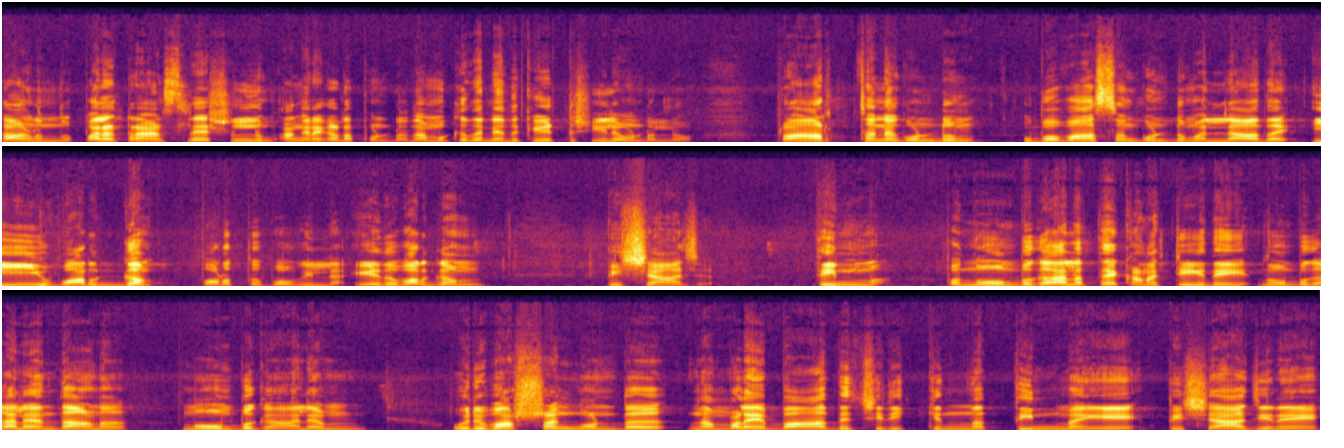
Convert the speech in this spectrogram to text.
കാണുന്നു. പല ട്രാൻസ്ലേഷനിലും അങ്ങനെ കിടപ്പുണ്ട്. നമുക്ക് തന്നെ അത് കേട്ട് ശീലമുണ്ടല്ലോ. പ്രാർത്ഥന കൊണ്ടും ഉപവാസം കൊണ്ടുമല്ലാതെ ഈ വർഗം പുറത്തു പോകില്ല. ഏത് വർഗം? പിശാജ് തിന്മ. അപ്പോൾ നോമ്പുകാലത്തെ കണക്ട് ചെയ്തേ. നോമ്പുകാലം എന്താണ്? നോമ്പുകാലം ഒരു വർഷം കൊണ്ട് നമ്മളെ ബാധിച്ചിരിക്കുന്ന തിന്മയെ പിശാജിനെ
